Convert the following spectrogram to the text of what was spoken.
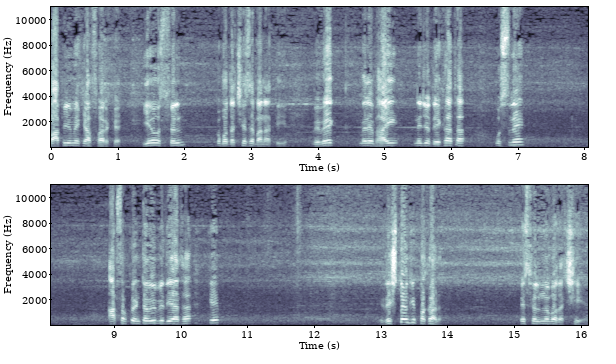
पापी में क्या फ़र्क है। ये उस फ़िल्म को बहुत अच्छे से बनाती है। विवेक, मेरे भाई ने जो देखा था, उसने आप सबको इंटरव्यू भी दिया था कि रिश्तों की पकड़ इस फ़िल्म में बहुत अच्छी है।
